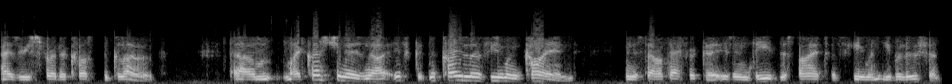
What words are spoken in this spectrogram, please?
as we spread across the globe. Um, my question is now, if the cradle of humankind in South Africa is indeed the site of human evolution.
